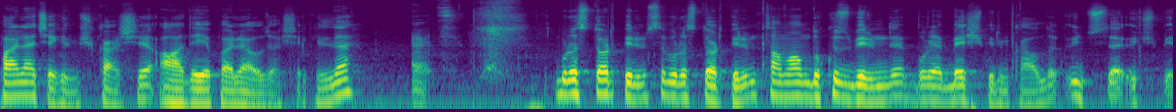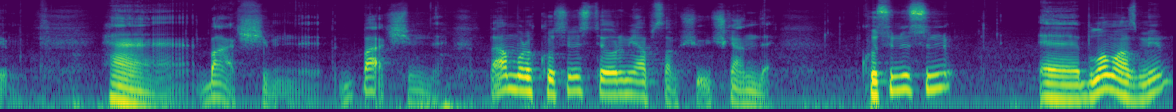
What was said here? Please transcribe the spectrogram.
paralel çekilmiş karşıya. AD'ye paralel olacak şekilde. Evet. Burası 4 birimse burası 4 birim. Tamam 9 birimde buraya 5 birim kaldı. 3 ise 3 birim. He, bak şimdi. Bak şimdi. Ben burada kosinüs teoremi yapsam şu üçgende. Kosinüsünü e, bulamaz mıyım?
